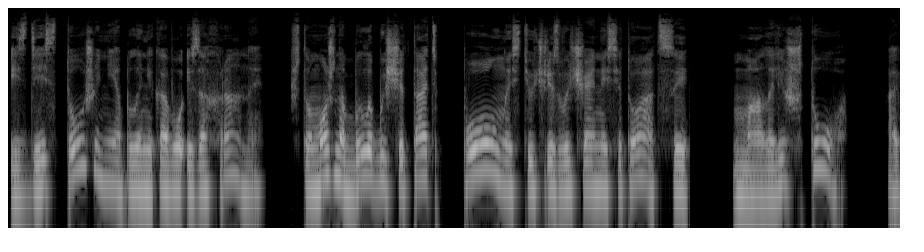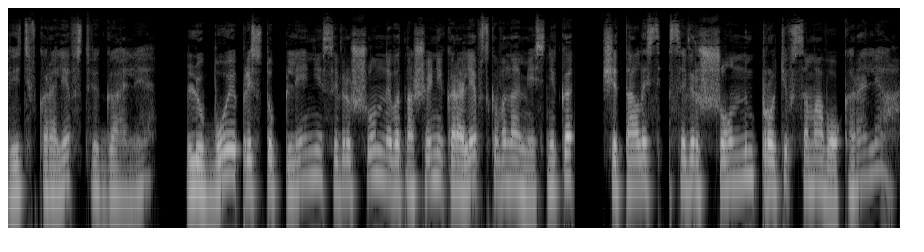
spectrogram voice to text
И здесь тоже не было никого из охраны, что можно было бы считать полностью чрезвычайной ситуации. Мало ли что. А ведь в королевстве Галлия любое преступление, совершенное в отношении королевского наместника, считалось совершенным против самого короля.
